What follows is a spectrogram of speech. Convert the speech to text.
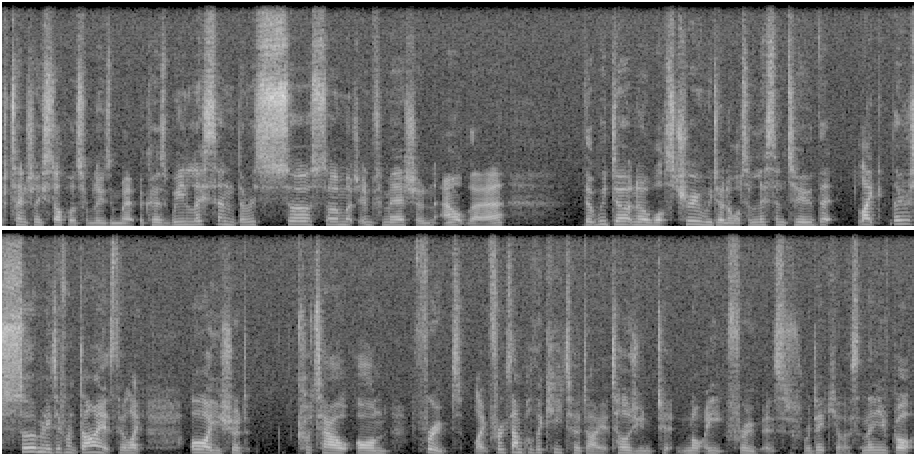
potentially stop us from losing weight because we listen. There is so, so much information out there that we don't know what's true, we don't know what to listen to. That, like, there are so many different diets. They're like, oh, you should cut out on fruit. Like, for example, the keto diet tells you to not eat fruit. It's just ridiculous. And then you've got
